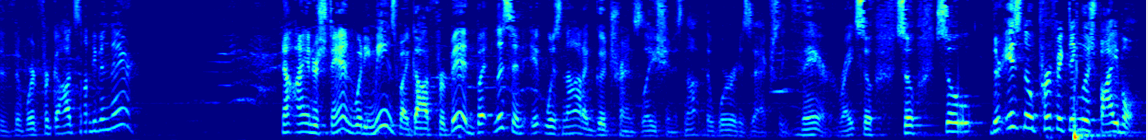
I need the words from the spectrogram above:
The, the word for God's not even there. Now I understand what he means by God forbid, but listen, it was not a good translation. It's not the word is actually there, right? So, so, so there is no perfect English Bible.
